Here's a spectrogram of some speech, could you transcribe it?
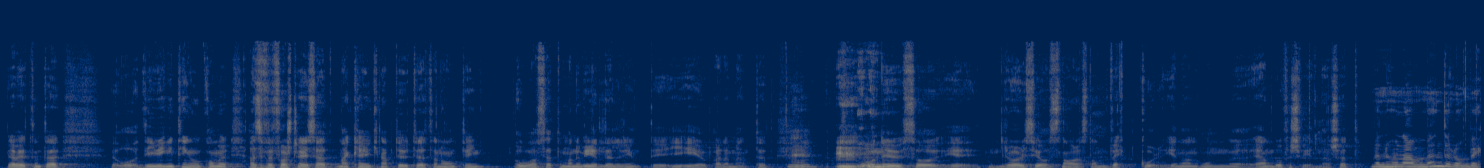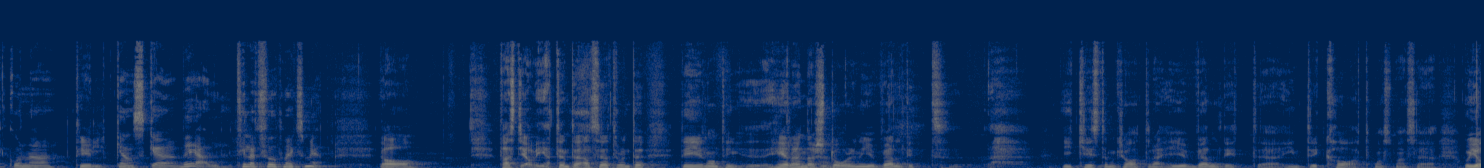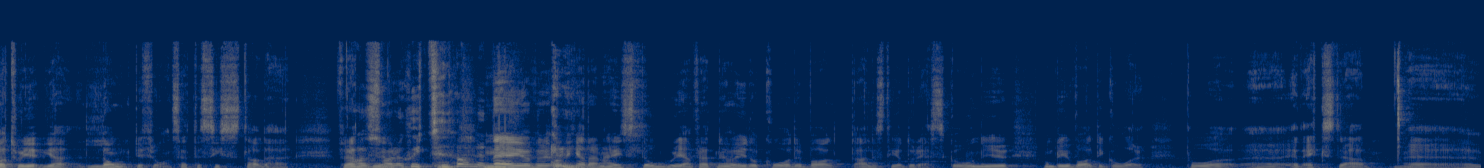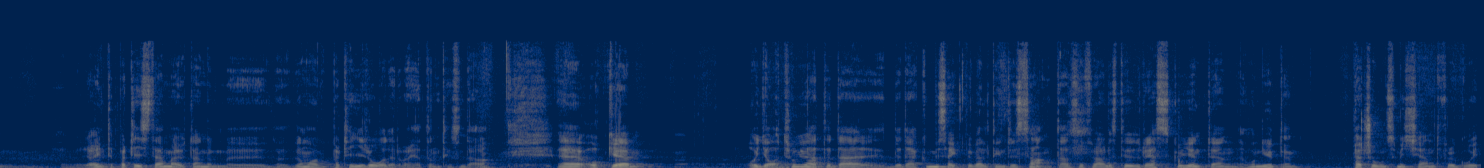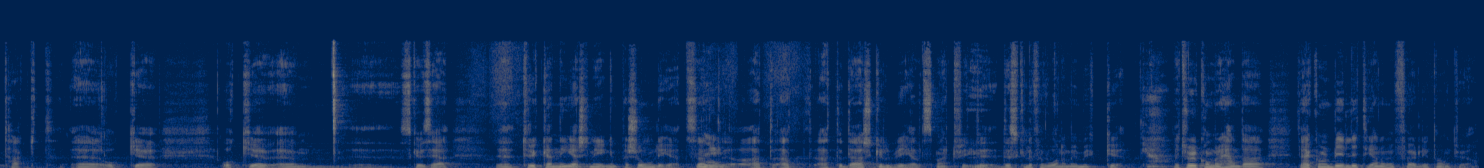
Jag vet inte. Det är ju ingenting hon kommer... Alltså för det första är det så att man kan ju knappt uträtta någonting oavsett om man är vild eller inte i EU-parlamentet. Och nu så är, rör det sig snarast om veckor innan hon eh, ändå försvinner. Så men hon använder de veckorna till, ganska väl till att få uppmärksamhet. ja. Fast jag vet inte, alltså jag tror inte, det är ju någonting, hela den där storyn är ju väldigt, i Kristdemokraterna är ju väldigt eh, intrikat måste man säga. Och jag tror ju vi har långt ifrån sett det sista av det här. För Av nu- Sara Skyttedal. Nej, över, över hela den här historien. För att nu har ju då KD valt Alice Teodorescu och hon, är ju, hon blev ju vald igår på eh, ett extra, eh, ja inte partistämma utan de, eh, de har partiråd eller vad det heter, någonting sånt där. Eh, och, eh, och jag tror ju att det där, det där kommer säkert bli väldigt intressant. Alltså för Alice Teodorescu är ju inte en, hon är ju inte en person som är känd för att gå i takt. Eh, och eh, och eh, eh, ska vi säga, trycka ner sin egen personlighet. Så att, att, att, att det där skulle bli helt smärtfritt, det, det skulle förvåna mig mycket. Jag tror det kommer hända, det här kommer bli lite grann av en följetong tror jag.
